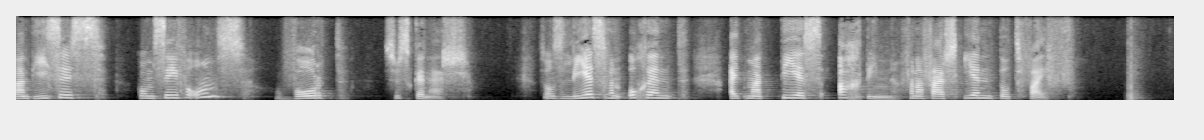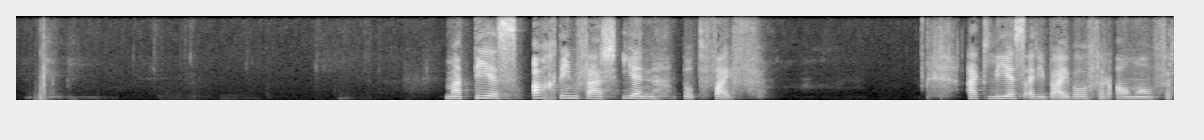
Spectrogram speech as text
Want Jesus kom sê vir ons word soos kinders. So ons lees vanoggend uit Matteus 18 vanaf vers 1 tot 5. Matteus 18 vers 1 tot 5. Ek lees uit die Bybel vir almal ver,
